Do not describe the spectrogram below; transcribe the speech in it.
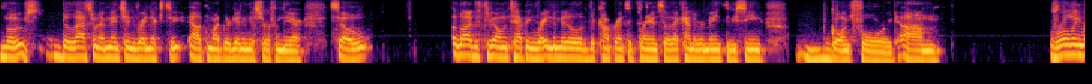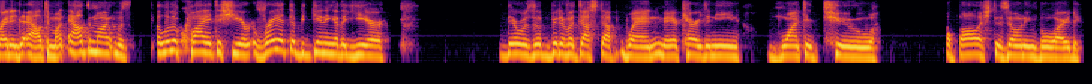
Most the last one I mentioned, right next to Altamont, they're getting their sewer from there. So a lot of this development's happening right in the middle of the comprehensive plan, so that kind of remains to be seen going forward. Um, rolling right into Altamont. Altamont was a little quiet this year. Right at the beginning of the year, there was a bit of a dust up when Mayor Kerry Dineen wanted to abolish the zoning board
